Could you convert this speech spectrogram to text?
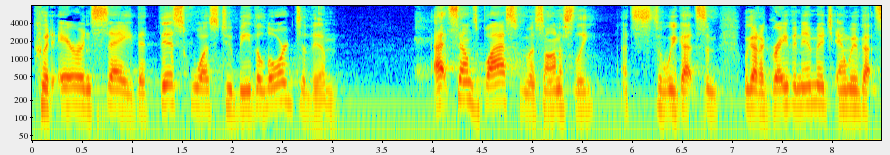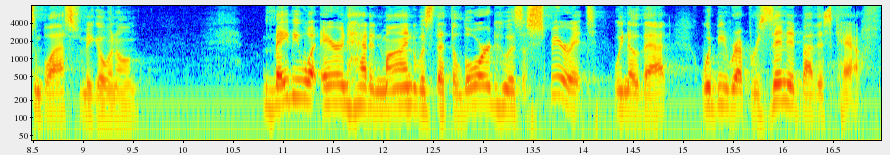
could Aaron say that this was to be the Lord to them? That sounds blasphemous, honestly. That's, so we got some we got a graven image and we've got some blasphemy going on. Maybe what Aaron had in mind was that the Lord, who is a spirit, we know that, would be represented by this calf.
